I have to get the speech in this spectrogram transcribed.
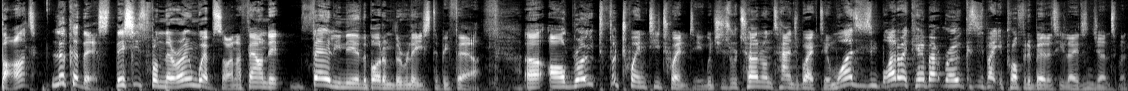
But look at this. This is from their own website. I found it fairly near the bottom of the release, to be fair. Uh, our ROTE for 2020, which is return on tangible equity, and why, is this, why do I care about ROTE? Because it's about your profitability, ladies and gentlemen,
